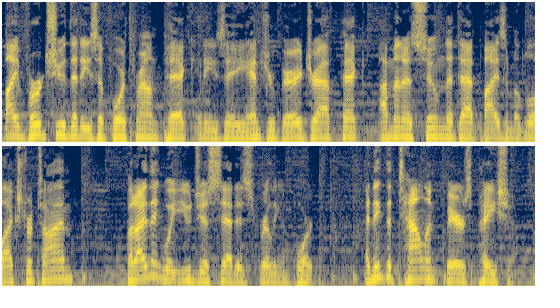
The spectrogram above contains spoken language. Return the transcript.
by virtue that he's a fourth round pick and he's a Andrew Berry draft pick, I'm going to assume that that buys him a little extra time. But I think what you just said is really important. I think the talent bears patience,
